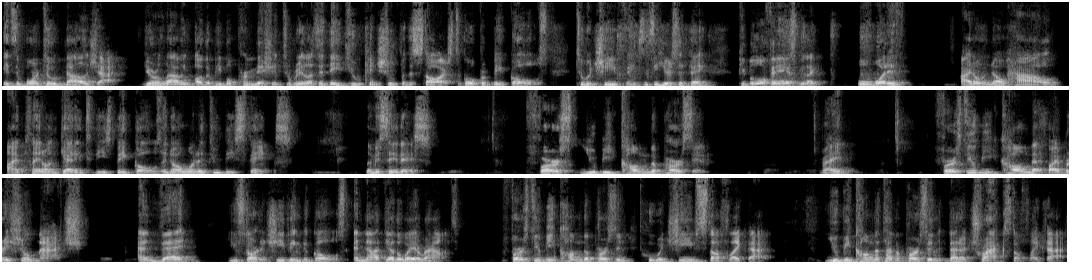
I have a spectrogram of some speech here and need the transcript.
it's important to acknowledge that. You're allowing other people permission to realize that they too can shoot for the stars, to go for big goals, to achieve things. And see, here's the thing people often ask me, like, well, what if I don't know how I plan on getting to these big goals? I know I want to do these things. Let me say this first you become the person, right? First you become that vibrational match, and then you start achieving the goals, and not the other way around. First, you become the person who achieves stuff like that. You become the type of person that attracts stuff like that.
